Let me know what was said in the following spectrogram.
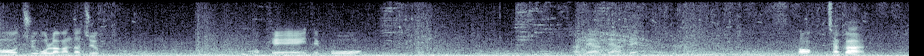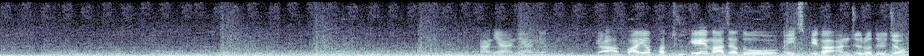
어쭉 올라간다 쭉 오케이 됐고. 안돼 안돼 안돼. 어 잠깐. 아니야 아니야 아니야. 야 파이어파 두개 맞아도 HP가 안 줄어들죠?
